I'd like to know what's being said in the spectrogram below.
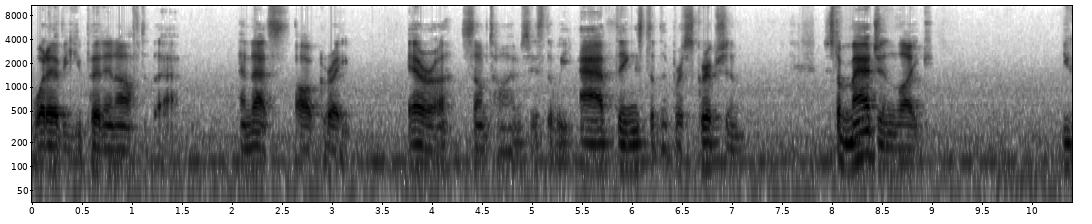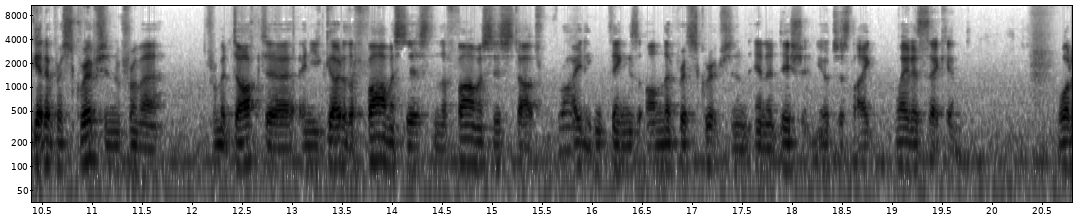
whatever you put in after that. And that's our great error sometimes is that we add things to the prescription. Just imagine like you get a prescription from a from a doctor and you go to the pharmacist and the pharmacist starts writing things on the prescription in addition. You're just like wait a second. What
